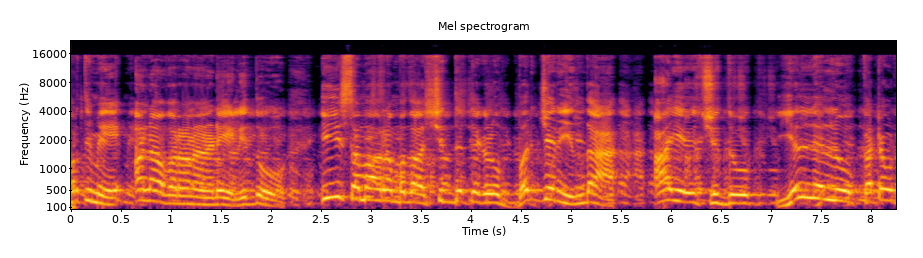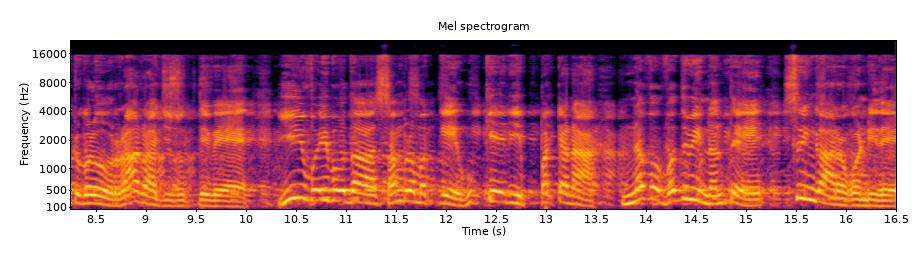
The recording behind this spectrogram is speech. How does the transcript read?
ಪ್ರತಿಮೆ ಅನಾವರಣ ನಡೆಯಲಿದ್ದು, ಈ ಸಮಾರಂಭದ ಸಿದ್ಧತೆಗಳು ಭರ್ಜರಿಯಿಂದ ಆಯೋಜಿಸಿದ್ದು, ಎಲ್ಲೆಲ್ಲೂ ಕಟೌಟ್ಗಳು ರಾರಾಜಿಸುತ್ತಿವೆ. ಈ ವೈಭವದ ಸಂಭ್ರಮಕ್ಕೆ ಹುಕ್ಕೇರಿ ಪಟ್ಟಣ ನವ ವಧುವಿನಂತೆ ಶೃಂಗಾರಗೊಂಡಿದೆ.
